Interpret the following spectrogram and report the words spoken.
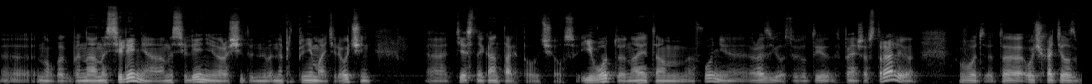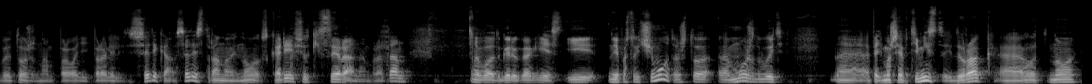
э, ну, как бы на население, а населению рассчитывать на предпринимателей. Очень тесный контакт получился. И вот на этом фоне развился. Вот ты понимаешь Австралию, вот это очень хотелось бы тоже нам проводить параллели с этой, с этой страной, но скорее все-таки с Ираном, братан. Вот, говорю, как есть. И ну, я просто к чему? То, что, э, может быть, э, опять, может, я оптимист и дурак, вот, но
